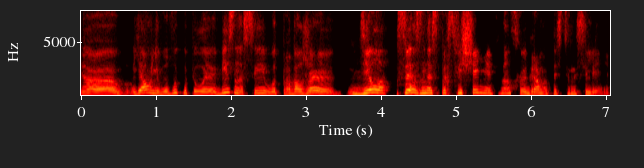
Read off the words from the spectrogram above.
э, я у него выкупила бизнес и вот продолжаю дело, связанное с просвещением финансовой грамотности населения.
